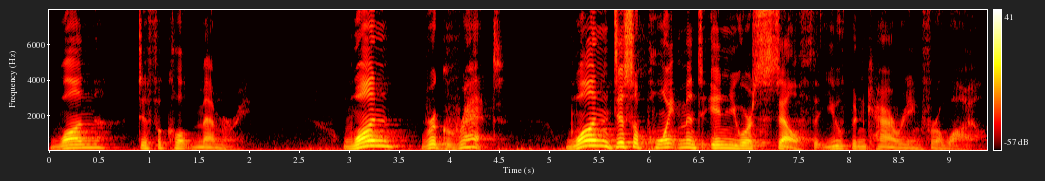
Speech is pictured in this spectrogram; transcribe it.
one difficult memory, one regret, one disappointment in yourself that you've been carrying for a while.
